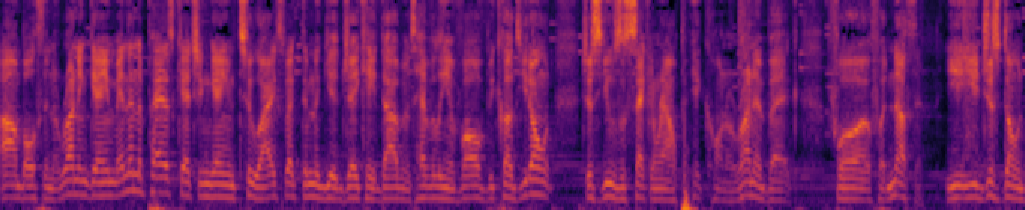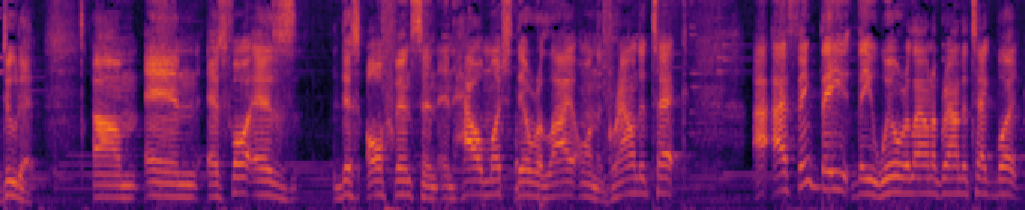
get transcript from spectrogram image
um, both in the running game and in the pass catching game too. I expect them to get J.K. Dobbins heavily involved because you don't just use a second round pick on a running back for for nothing. You, you just don't do that. Um, and as far as this offense and, and how much they'll rely on the ground attack, I, I think they, they will rely on the ground attack, but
